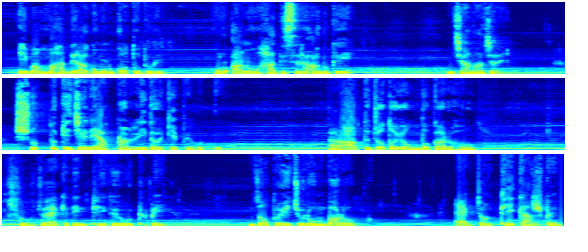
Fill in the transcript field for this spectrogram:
ইমাম মাহাদের আগমন কত দূরে? কোরআন ও হাদিসের আলোকে জানা যায় সত্যটি জেনে আপনার হৃদয় কেঁপে উঠবে। রাত যতই অন্ধকার হোক, সূর্য একদিন ঠিক হয়ে উঠবে। যতই জুলুম বাড়ুক, একজন ঠিক আসবেন,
